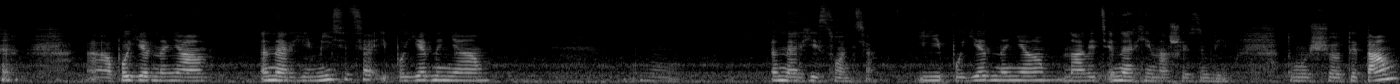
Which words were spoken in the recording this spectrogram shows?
поєднання енергії місяця і поєднання енергії сонця і поєднання навіть енергії нашої землі. Тому що ти там,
